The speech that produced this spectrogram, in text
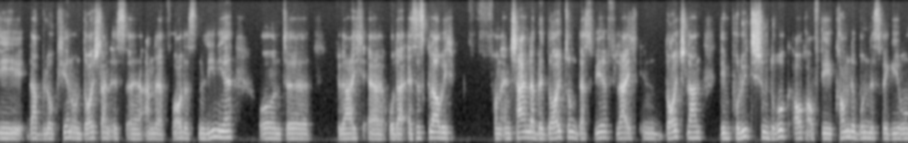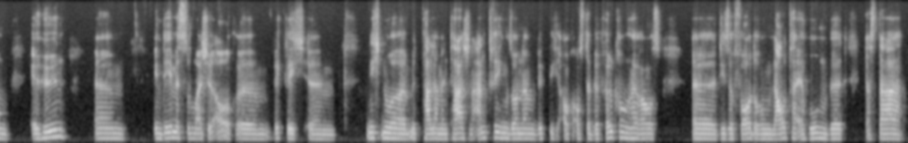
die da blockieren. Und Deutschland ist äh, an der vordersten Linie. Und äh, vielleicht, äh, oder es ist, glaube ich, von entscheidender Bedeutung, dass wir vielleicht in Deutschland den politischen Druck auch auf die kommende Bundesregierung erhöhen, ähm, indem es zum Beispiel auch ähm, wirklich ähm, nicht nur mit parlamentarischen Anträgen, sondern wirklich auch aus der Bevölkerung heraus äh, diese Forderung lauter erhoben wird, dass da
